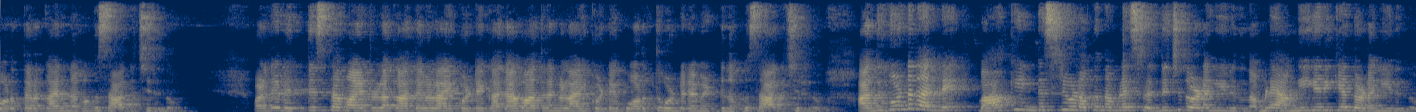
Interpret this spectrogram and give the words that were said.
പുറത്തിറക്കാനും നമുക്ക് സാധിച്ചിരുന്നു. വളരെ വ്യത്യസ്തമായിട്ടുള്ള കഥകളായിക്കോട്ടെ കഥാപാത്രങ്ങളായിക്കോട്ടെ പുറത്തു കൊണ്ടുവരാൻ വേണ്ടി നമുക്ക് സാധിച്ചിരുന്നു. അതുകൊണ്ട് തന്നെ ബാക്കി ഇൻഡസ്ട്രികളൊക്കെ നമ്മളെ ശ്രദ്ധിച്ചു തുടങ്ങിയിരുന്നു നമ്മളെ അംഗീകരിക്കാൻ തുടങ്ങിയിരുന്നു.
